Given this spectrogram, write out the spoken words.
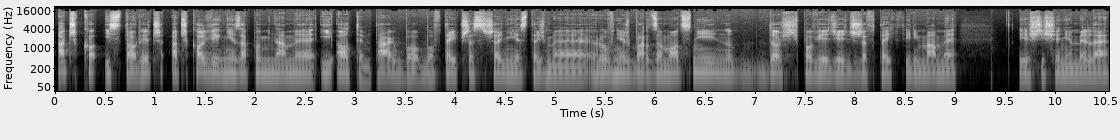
aczko, i storage, aczkolwiek nie zapominamy i o tym, tak, bo, bo w tej przestrzeni jesteśmy również bardzo mocni. No, dość powiedzieć, że w tej chwili mamy, jeśli się nie mylę,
